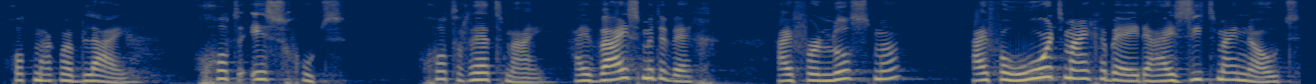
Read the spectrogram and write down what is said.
God maakt me blij. God is goed. God redt mij. Hij wijst me de weg. Hij verlost me. Hij verhoort mijn gebeden. Hij ziet mijn nood.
